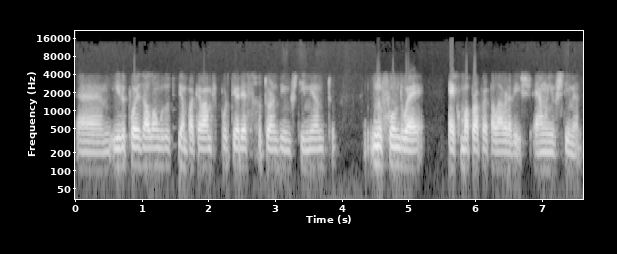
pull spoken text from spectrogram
Uh, e depois, ao longo do tempo, acabamos por ter esse retorno de investimento. No fundo, é, é como a própria palavra diz, é um investimento.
